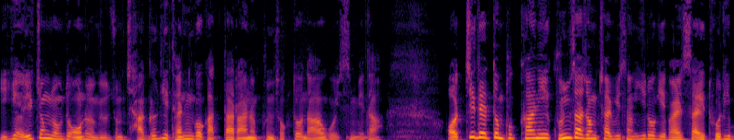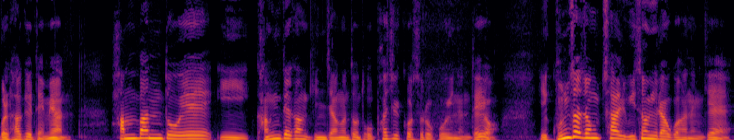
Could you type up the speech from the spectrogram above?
이게 일정 정도 어느 정도 좀 자극이 된 것 같다라는 분석도 나오고 있습니다. 어찌됐든 북한이 군사정찰 위성 1호기 발사에 돌입을 하게 되면 한반도의 이 강대강 긴장은 더 높아질 것으로 보이는데요. 이 군사 정찰 위성이라고 하는 게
